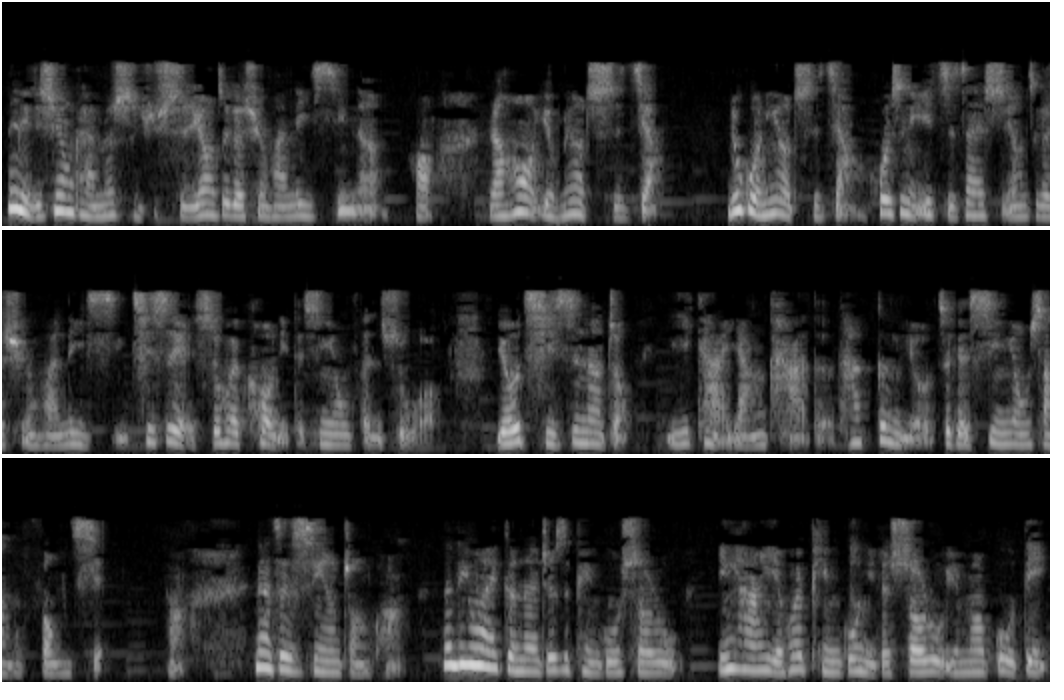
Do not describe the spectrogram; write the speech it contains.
那你的信用卡有没有使使用这个循环利息呢？好，然后有没有迟缴？如果你有迟缴，或是你一直在使用这个循环利息，其实也是会扣你的信用分数哦。尤其是那种以卡养卡的，它更有这个信用上的风险。好，那这是信用状况。那另外一个呢，就是评估收入，银行也会评估你的收入有没有固定，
